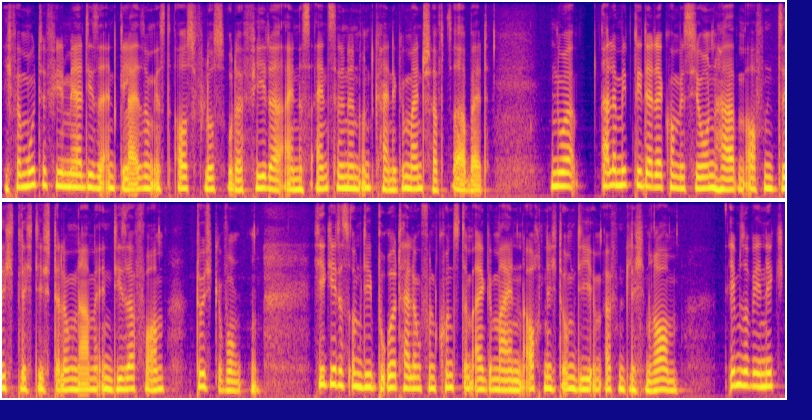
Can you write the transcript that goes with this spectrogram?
Ich vermute vielmehr, diese Entgleisung ist Ausfluss oder Feder eines Einzelnen und keine Gemeinschaftsarbeit. Nur alle Mitglieder der Kommission haben offensichtlich die Stellungnahme in dieser Form durchgewunken. Hier geht es um die Beurteilung von Kunst im Allgemeinen, auch nicht um die im öffentlichen Raum. Ebenso wenig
